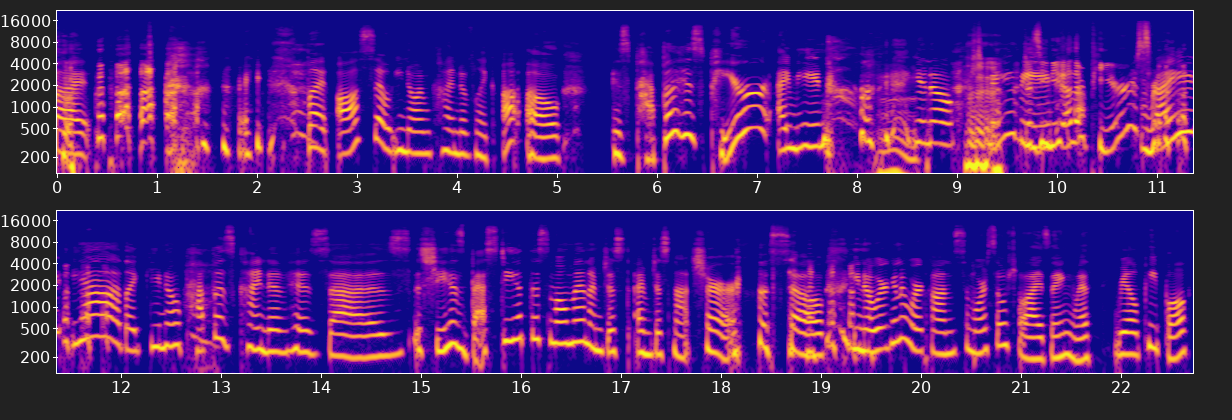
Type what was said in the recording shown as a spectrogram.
but, right. But also, you know, I'm kind of like, uh oh, is Peppa his peer? I mean, mm. you know, maybe. Does he need other peers? right? Yeah. Like, you know, Peppa's kind of his, uh, is she his bestie at this moment? I'm just, I'm just not sure. so, you know, we're going to work on some more socializing with real people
